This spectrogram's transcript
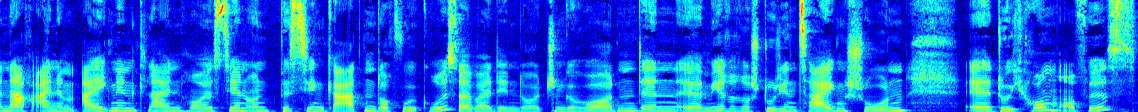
nach einem eigenen kleinen Häuschen und bisschen Garten doch wohl größer bei den Deutschen geworden, denn äh, mehrere Studien zeigen schon, äh, durch Homeoffice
